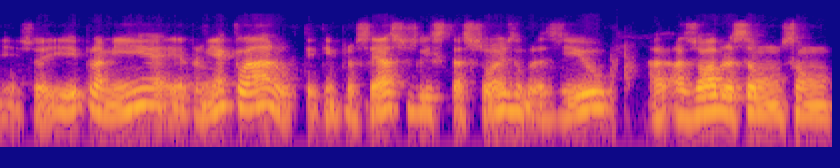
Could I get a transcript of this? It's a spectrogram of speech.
Isso aí, para mim, é, para mim é claro. Tem, tem processos, licitações no Brasil, as obras são, são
